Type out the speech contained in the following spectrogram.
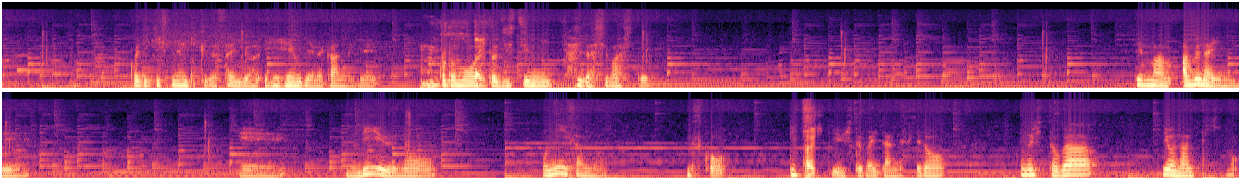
あ、攻撃しないでくださいよ、ええみたいな感じで、うん子供をはい人質に差し出しまして、で、まあ、危ないんで、えー、リユのお兄さんの息子、リチっていう人がいたんですけど、この人が、ヨーナンティの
